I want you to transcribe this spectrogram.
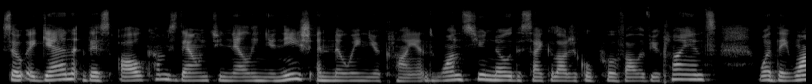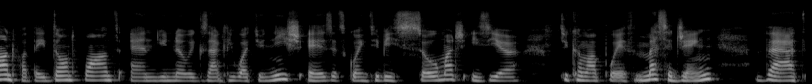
So again, this all comes down to nailing your niche and knowing your client. Once you know the psychological profile of your clients, what they want, what they don't want, and you know exactly what your niche is, it's going to be so much easier to come up with messaging that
